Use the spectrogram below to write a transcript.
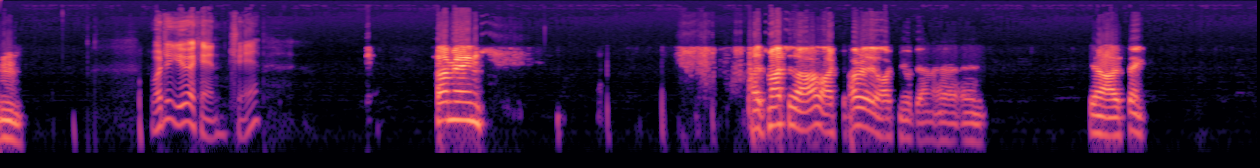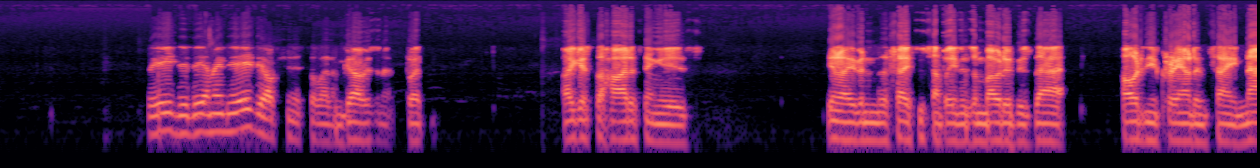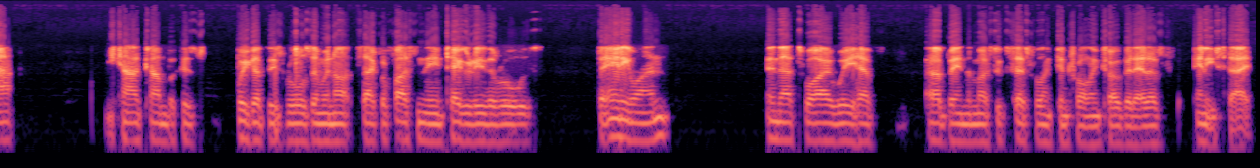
Mm. What do you reckon, champ? I mean, as much as I like, I really like Neale Daniher, and you know, I think the easy, the, I mean, the easy option is to let him go, isn't it? But I guess the harder thing is, you know, even in the face of something as a motive is that holding your ground and saying, "Nah, you can't come because we got these rules and we're not sacrificing the integrity of the rules for anyone," and that's why we have uh, been the most successful in controlling COVID out of any state,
